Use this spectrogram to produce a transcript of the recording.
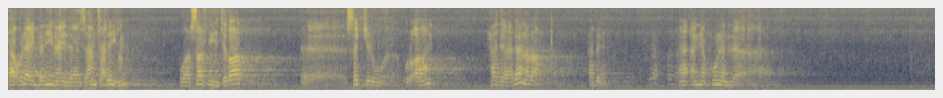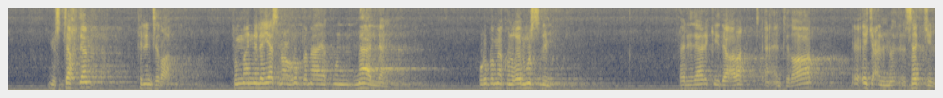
هؤلاء الذين إذا زهمت عليهم وصار فيه انتظار آه، سجلوا قرآن. هذا لا نراه أبدا. أن يكون يستخدم في الانتظار. ثم أن الذي يسمع ربما يكون مالا وربما يكون غير مسلم. فلذلك إذا أردت انتظار اجعل سجل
